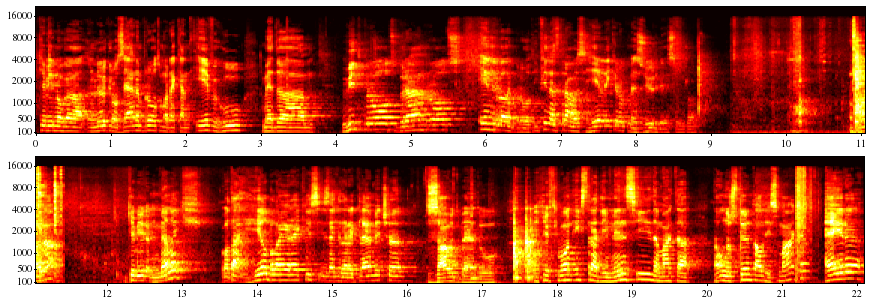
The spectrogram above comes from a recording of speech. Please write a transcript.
Ik heb hier nog een, een leuk rozijnenbrood, maar dat kan even goed met uh, wit brood, bruin brood, eender welk brood. Ik vind dat trouwens heel lekker ook met zuurdesembrood. Voilà. Ik heb hier melk. Wat dat heel belangrijk is, is dat je daar een klein beetje zout bij doet. Dat geeft gewoon extra dimensie, dat, maakt dat, dat ondersteunt al die smaken. Eieren,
